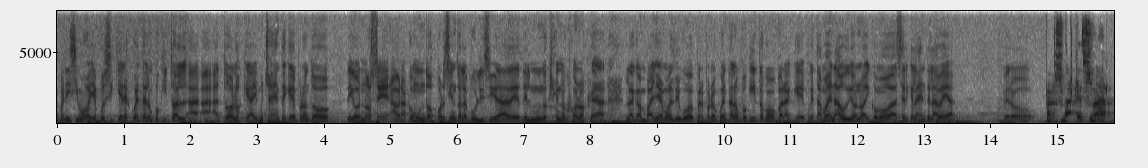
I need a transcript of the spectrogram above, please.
Buenísimo. Oye, pues si quieres cuéntale un poquito al- a, a- todos los que hay mucha gente que de pronto, digo, no sé, habrá como un 2% de la publicidad de- del mundo que no conozca la campaña de Moldy Whopper, pero cuéntala un poquito como para que, porque estamos en audio, no hay cómo hacer que la gente la vea, pero es una, es una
